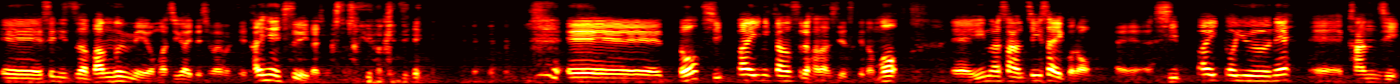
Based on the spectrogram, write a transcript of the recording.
えー先日は番組名を間違えてしまいまして、大変失礼いたしました。というわけで、えっと、失敗に関する話ですけども、えーゆいまるさん小さい頃、えー失敗というね、えー漢字、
